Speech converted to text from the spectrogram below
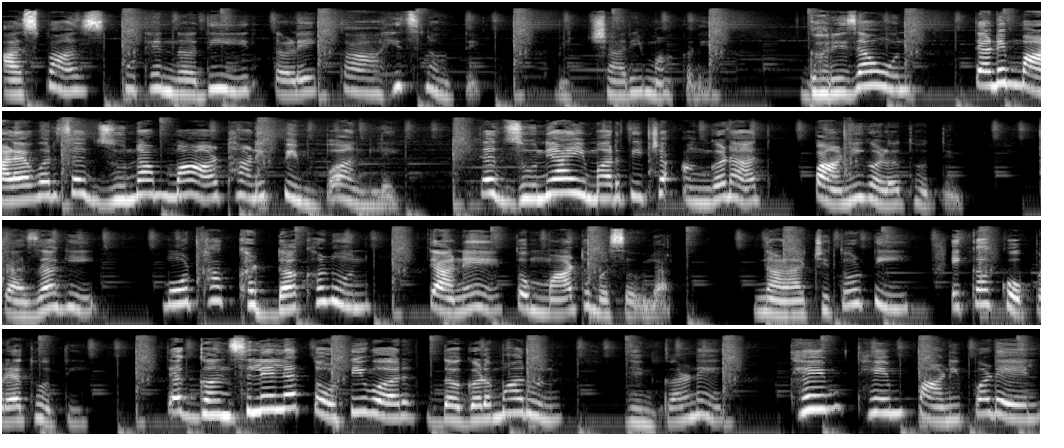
आसपास कुठे नदी तळे काहीच नव्हते. बिचारी माकडे. घरी जाऊन त्याने माळ्यावरचा जुना माठ आणि पिंप आणले. त्या जुन्या इमारतीच्या अंगणात पाणी गळत होते. त्या जागी मोठा खड्डा खणून त्याने तो माठ बसवला. नळाची तोटी एका कोपऱ्यात होती. त्या गंजलेल्या तोटीवर दगड मारून दिनकरने थेंब थेंब पाणी पडेल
